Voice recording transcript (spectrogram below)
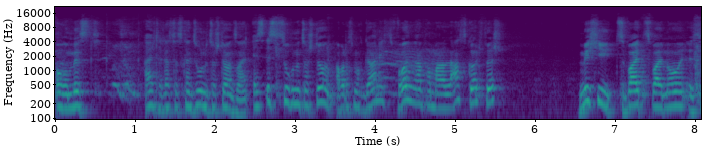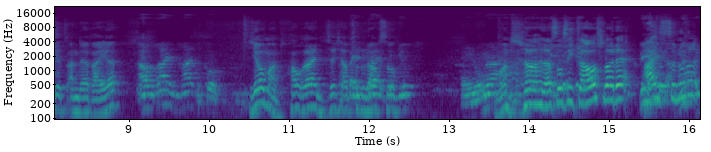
Oh Mist. Alter, lass das kein Suchen und Zerstören sein. Es ist Suchen und Zerstören, aber das macht gar nichts. Folgen wir einfach mal Last Goldfish. Michi 229 ist jetzt an der Reihe. Hau rein, Hardcore. Jo Mann, hau rein. Sehe ich absolut auch so. Und ja, das so sieht's aus, Leute. 1 zu 0.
